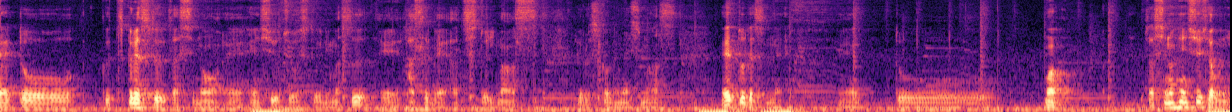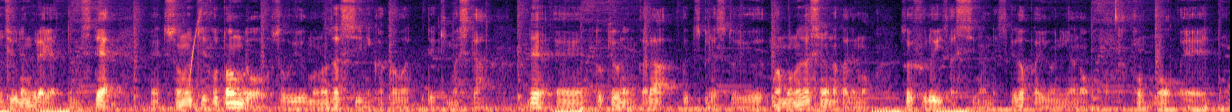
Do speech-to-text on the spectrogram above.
えっ、とグッズプレスという雑誌の、えー編集長をしております、えー長谷部敦と言います。よろしくお願いします。えっ、とですね、えっ、とまあ雑誌の編集者を20年ぐらいやってまして、えーとそのうちほとんどそういう物雑誌に関わってきました。で、えー、と去年からグッズプレスという、まあ、物雑誌の中でもそういう古い雑誌なんですけどパイオニアの本の、えー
